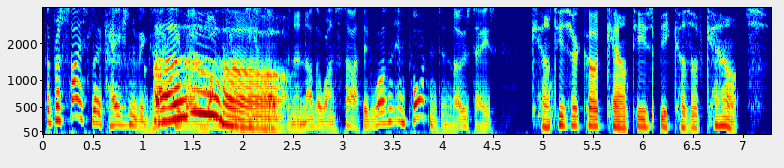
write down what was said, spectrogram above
The precise location of exactly where one county Oh. stopped ah. and another one started wasn't important in those days. Counties are called counties because of counts.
